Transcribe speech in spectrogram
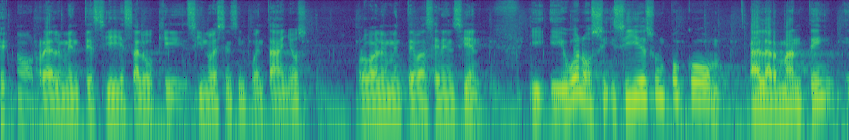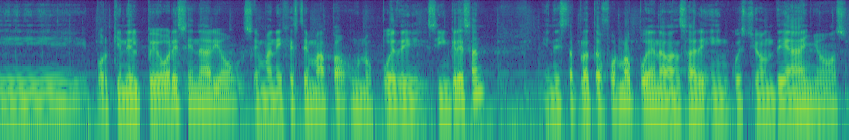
Eh, no, realmente sí es algo que si no es en 50 años, probablemente va a ser en 100. Y, bueno, sí, sí es un poco alarmante eh, porque en el peor escenario se maneja este mapa, uno puede, si ingresan, en esta plataforma pueden avanzar en cuestión de años,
